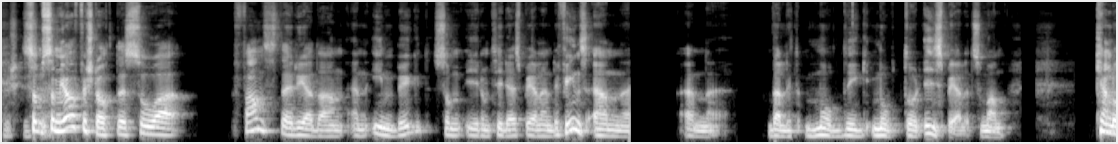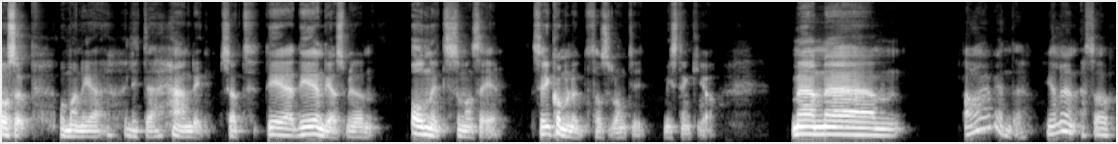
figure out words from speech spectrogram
Vi Som, som jag har förstått det så fanns det redan en inbyggd, som i de tidigare spelen, det finns en, en väldigt moddig motor i spelet som man kan låsa upp om man är lite handy. Så att det, det är en del som är en on it som man säger. Så det kommer nog inte ta så lång tid misstänker jag. Men ehm, ja, jag vet inte. Gäller den, alltså,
